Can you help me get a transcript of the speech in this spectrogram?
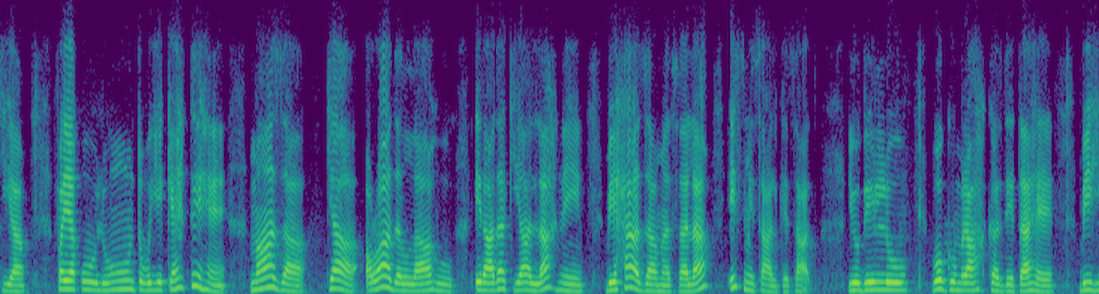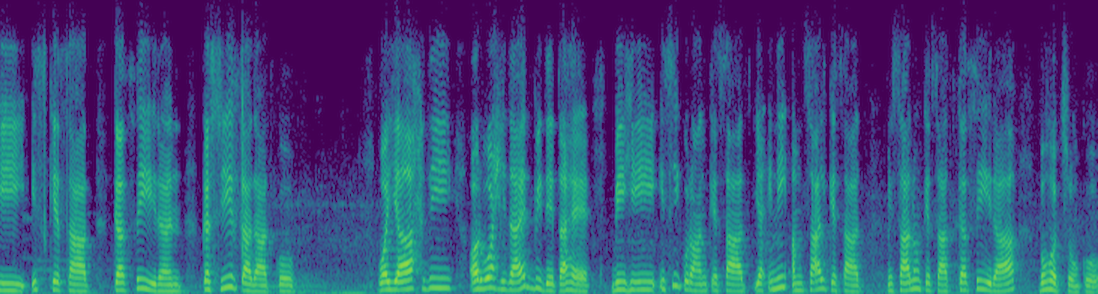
کیا۔ فَيَقُولُونَ، تو وہ یہ کہتے ہیں، ماذا کیا اراد اللہ، ارادہ کیا اللہ نے بحاظہ مسئلہ اس مثال کے ساتھ۔ یو دلو وہ گمراہ کر دیتا ہے بھی اس کے ساتھ کثیرن، کثیر تعداد کو۔ وہ یاہدی اور وہ ہدایت بھی دیتا ہے بھی اسی قرآن کے ساتھ یا انہی امثال کے ساتھ، مثالوں کے ساتھ کثیرہ بہت سوں کو۔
